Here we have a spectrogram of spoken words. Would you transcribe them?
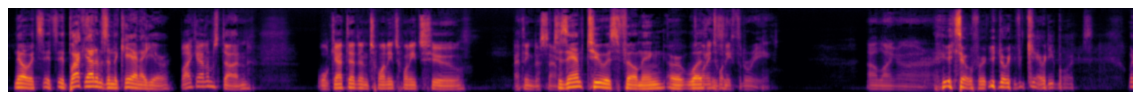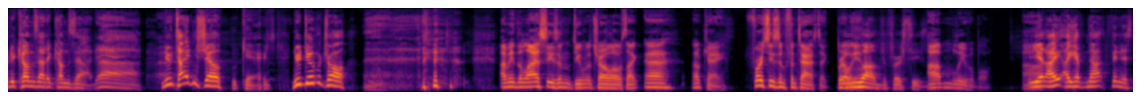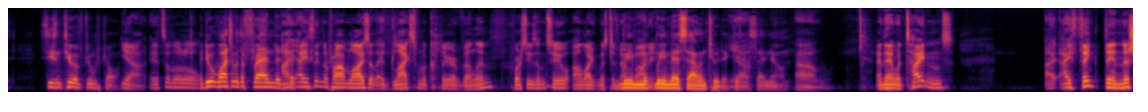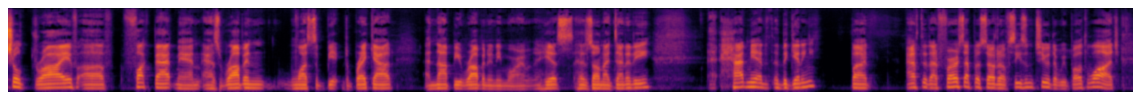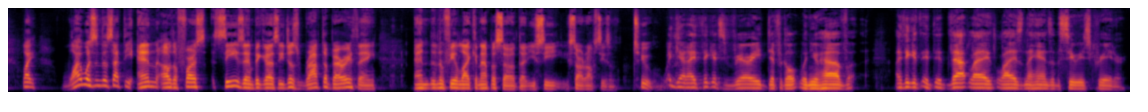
No, it's it's it, Black Adam's in the can. I hear. Black Adam's done. We'll get that in 2022. I think December. Shazam two is filming or what? 2023. I'm like, right. It's over. You don't even care anymore. When it comes out, it comes out. Ah, new Titan show. Who cares? New Doom Patrol. I mean, the last season, Doom Patrol, I was like, eh, okay. First season, fantastic, brilliant, Love the first season. unbelievable. Uh, Yet I, I have not finished season two of Doom Patrol. yeah, it's a little. I do watch it with a friend, and but I, I think the problem lies that it lacks from a clear villain for season two, unlike we Nobody. mi- we miss Alan Tudyk. Yeah. Yes, I know. Um, and then with Titans, I, I think the initial drive of fuck Batman as Robin wants to be to break out and not be Robin anymore. His his own identity had me at the beginning, but after that first episode of season two that we both watched, like why wasn't this at the end of the first season? Because he just wrapped up everything and didn't feel like an episode that you see start off season two. with. Again, I think it's very difficult when you have. I think it, it, it that lies, lies in the hands of the series creator.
